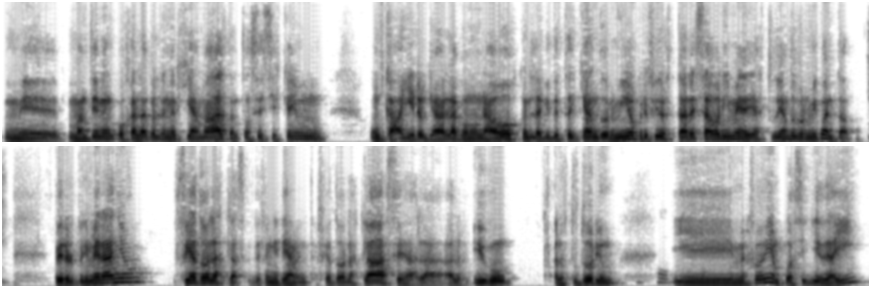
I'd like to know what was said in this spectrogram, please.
me mantienen, ojalá, con la energía más alta? Entonces, si es que hay un, un caballero que habla con una voz con la que te estás quedando dormido, prefiero estar esa hora y media estudiando por mi cuenta. Pero el primer año fui a todas las clases, definitivamente. Fui a todas las clases, a, a los Übungen, a los tutorium, y me fue bien, pues así que de ahí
